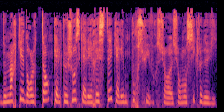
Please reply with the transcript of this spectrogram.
de marquer dans le temps quelque chose qui allait rester, qui allait me poursuivre sur sur mon cycle de vie.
